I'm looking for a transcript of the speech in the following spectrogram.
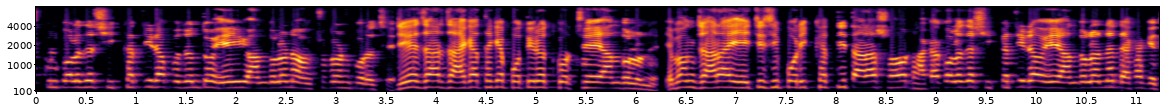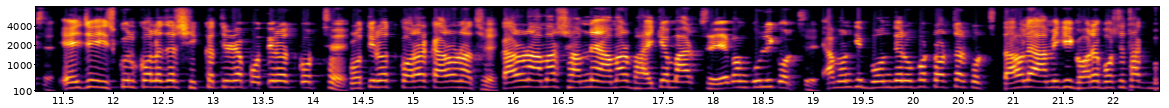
স্কুল কলেজের শিক্ষার্থীরা পর্যন্ত এই আন্দোলনে অংশগ্রহণ করেছে। যে যার জায়গা থেকে প্রতিরোধ করছে এই আন্দোলনে। এবং যারা এইচএসসি পরীক্ষার্থী, তারা সহ ঢাকা কলেজের শিক্ষার্থীরাও এই আন্দোলনে দেখা গেছে। এই যে স্কুল কলেজের শিক্ষার্থীরা প্রতিরোধ করছে, প্রতিরোধ করার কারণ আছে। কারণ আমার সামনে আমার ভাইকে মারছে এবং গুলি করছে, এমনকি বোনদের উপর টর্চার করছে। তাহলে আমি কি ঘরে বসে থাকব?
